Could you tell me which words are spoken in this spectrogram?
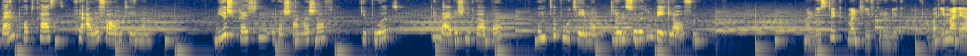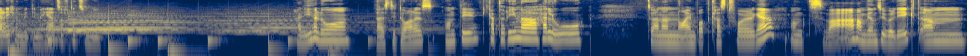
Dein Podcast für alle Frauenthemen. Wir sprechen über Schwangerschaft, Geburt, den weiblichen Körper und Tabuthemen, die uns über den Weg laufen. Mal lustig, mal tiefgründig, aber immer ehrlich und mit dem Herz auf der Zunge. Hallo, da ist die Doris und die Katharina, hallo. Zu einer neuen Podcast-Folge. Und zwar haben wir uns überlegt, ähm,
